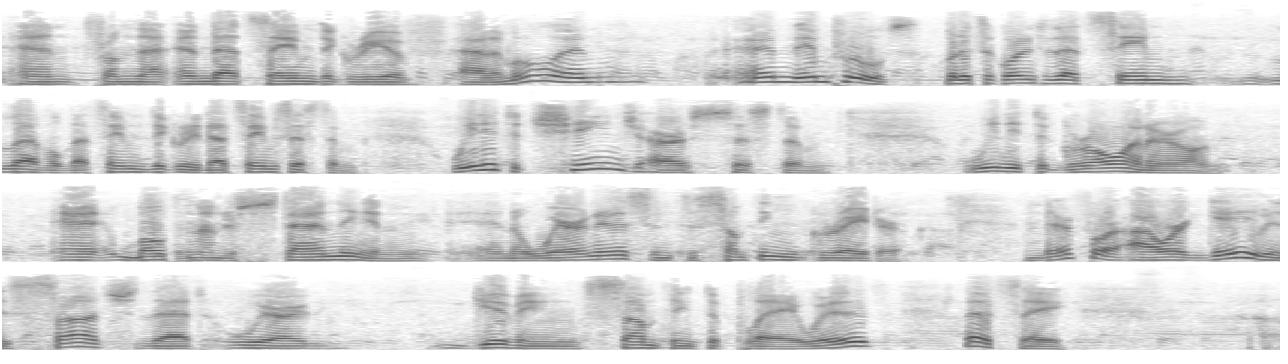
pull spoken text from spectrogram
and from that and that same degree of animal and and improves. But it's according to that same level, that same degree, that same system. We need to change our system. We need to grow on our own, and both in understanding and, and awareness into something greater. Therefore, our game is such that we are giving something to play with. Let's say uh,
